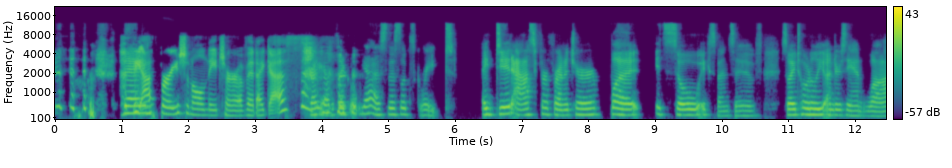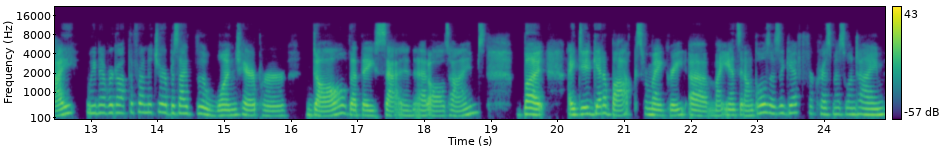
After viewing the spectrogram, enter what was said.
then, the aspirational nature of it, I guess. right. I was like, oh, yes, this looks great. I did ask for furniture, but it's so expensive. So I totally understand why we never got the furniture besides the one chair per doll that they sat in at all times. But I did get a box from my great uh my aunts and uncles as a gift for Christmas one time.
